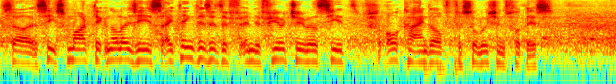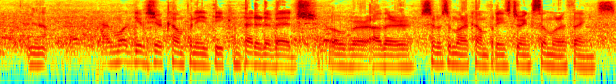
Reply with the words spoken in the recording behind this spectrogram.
So see, smart technologies, I think this is in the future we'll see it, all kinds of solutions for this. Yeah. And what gives your company the competitive edge over other similar companies doing similar things?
